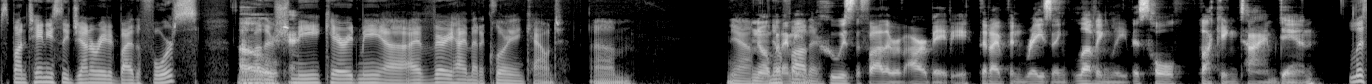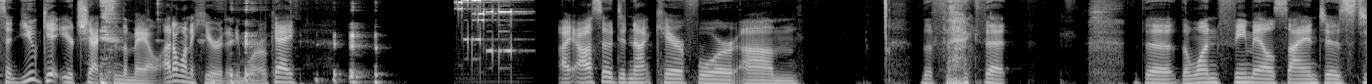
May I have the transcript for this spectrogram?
spontaneously generated by the Force. My Oh, mother okay. Shmi carried me. Uh, I have very high midichlorian count. Um, yeah, No, no but I father. mean, who is the father of our baby that I've been raising lovingly this whole fucking time, Dan? Listen, you get your checks in the mail. I don't want to hear it anymore, okay? I also did not care for um, the fact that the the one female scientist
